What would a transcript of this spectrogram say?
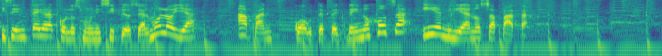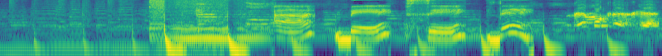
y se integra con los municipios de Almoloya, Apan, Cuautepec de Hinojosa y Emiliano Zapata. A, B, C, D. Democracia.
